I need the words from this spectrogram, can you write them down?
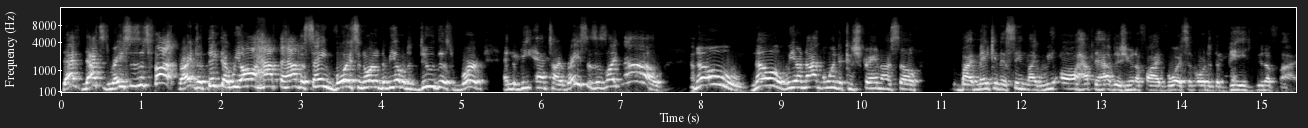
that that's racist as fuck, right? To think that we all have to have the same voice in order to be able to do this work and to be anti-racist is like, no, no, no. We are not going to constrain ourselves by making it seem like we all have to have this unified voice in order to be unified,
